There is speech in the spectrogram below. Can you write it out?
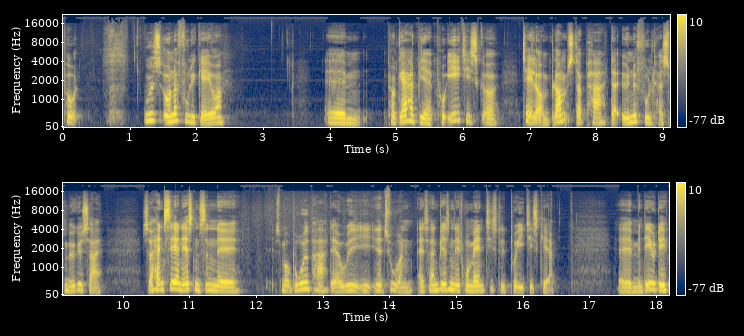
på Guds underfulde gaver. Øhm, Paul Gerhardt bliver poetisk og taler om blomsterpar, der yndefuldt har smykket sig. Så han ser næsten sådan øh, små brudepar derude i, i naturen. Altså han bliver sådan lidt romantisk, lidt poetisk her. Øh, men det er jo det,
